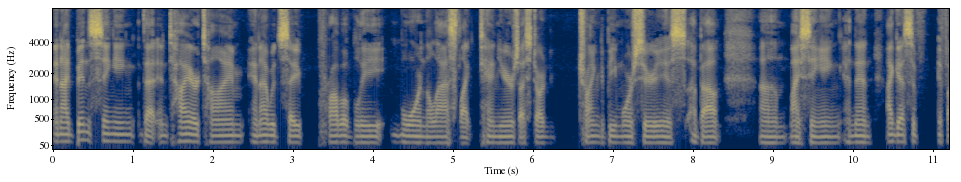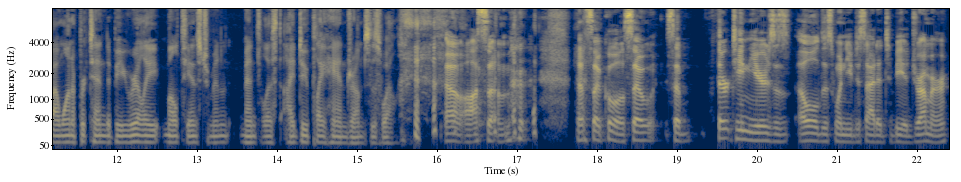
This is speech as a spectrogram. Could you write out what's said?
and I'd been singing that entire time. And I would say probably more in the last like ten years, I started trying to be more serious about um, my singing. And then I guess if if I want to pretend to be really multi instrumentalist, I do play hand drums as well. oh, awesome! That's so cool. So so 13 years as old is when you decided to be a drummer.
